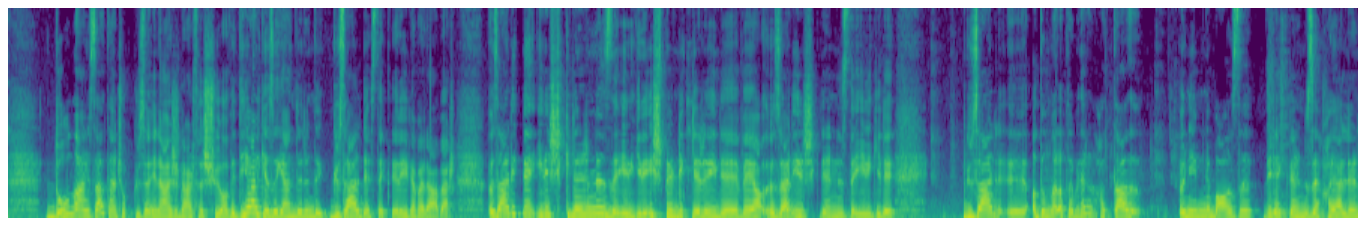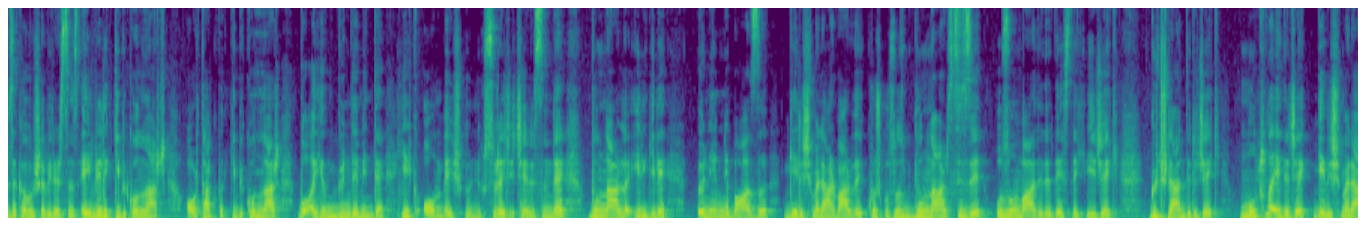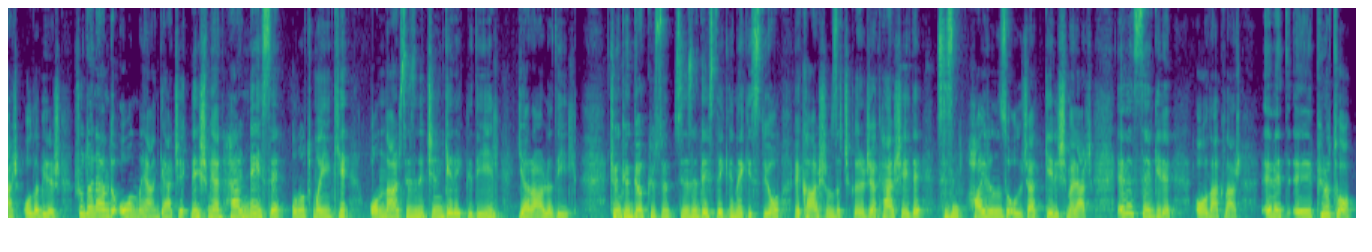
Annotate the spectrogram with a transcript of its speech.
Dolunay zaten çok güzel enerjiler taşıyor ve diğer gezegenlerin de güzel destekleriyle beraber özellikle ilişkilerinizle ilgili, işbirlikleriyle veya özel ilişkilerinizle ilgili güzel e, adımlar atabilir. Hatta önemli bazı dileklerinize, hayallerinize kavuşabilirsiniz. Evlilik gibi konular, ortaklık gibi konular bu ayın gündeminde. İlk 15 günlük süreç içerisinde bunlarla ilgili önemli bazı gelişmeler var ve kuşkusuz bunlar sizi uzun vadede destekleyecek, güçlendirecek, mutlu edecek gelişmeler olabilir. Şu dönemde olmayan, gerçekleşmeyen her neyse unutmayın ki onlar sizin için gerekli değil, yararlı değil. Çünkü gökyüzü sizi desteklemek istiyor ve karşınıza çıkaracak her şeyde sizin hayrınıza olacak gelişmeler. Evet sevgili oğlaklar, evet e, Plüto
